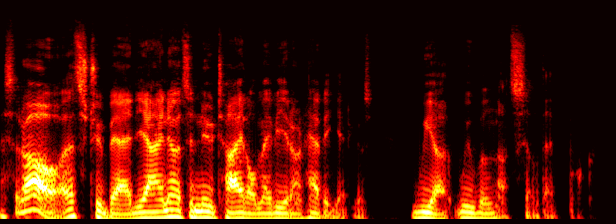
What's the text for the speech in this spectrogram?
I said, Oh, that's too bad. Yeah, I know it's a new title. Maybe you don't have it yet. He goes, We, are, we will not sell that book.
